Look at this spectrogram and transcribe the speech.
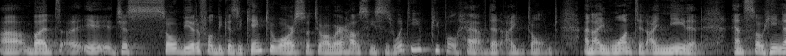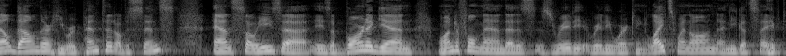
Uh, but uh, it, it, just so beautiful because he came to Warsaw to our warehouse. He says, What do you people have that I don't? And I want it, I need it. And so he knelt down there, he repented of his sins. And so he's a, he's a born again, wonderful man that is, is really, really working. Lights went on and he got saved.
